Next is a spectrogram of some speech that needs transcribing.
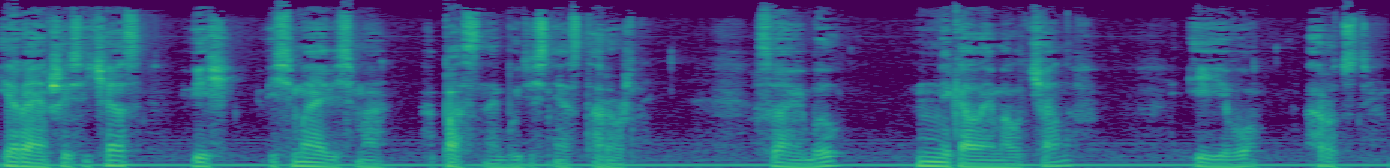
и раньше и сейчас вещь весьма и весьма опасная, будьте с ней осторожны. С вами был Николай Молчанов и его родственник.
